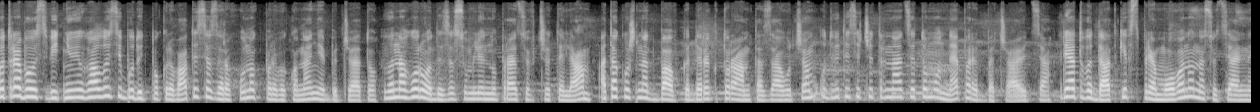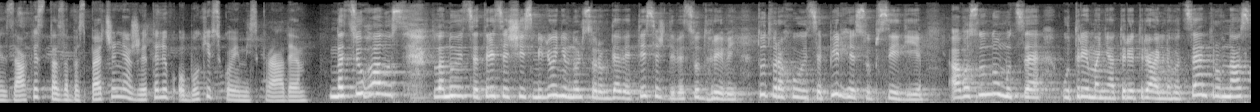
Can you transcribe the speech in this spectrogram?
Потреби освітньої галузі будуть покриватися за рахунок перевиконання бюджету. Винагороди за сумлінну працю вчителям, а також надбавки директорам та заучам у 2013-му не передбачаються. Ряд видатків спрямовано на соціальний захист та забезпечення жителів Обухівської міськради. На цю галузь планується 36 мільйонів 049 тисяч 900 гривень. Тут врахуються пільги, субсидії. А в основному це утримання територіального центру в нас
